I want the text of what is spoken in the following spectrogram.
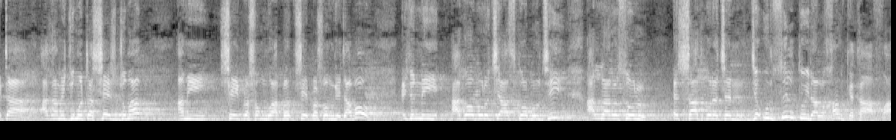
এটা আগামী জুমাটা শেষ জুমা আমি সেই প্রসঙ্গ সেই প্রসঙ্গে যাব। এই জন্যেই আগেও বলেছি, আজকেও বলছি, আল্লাহ রসুল এরশাদ করেছেন যে উরসিল তুইলাল খালকে কাফা।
